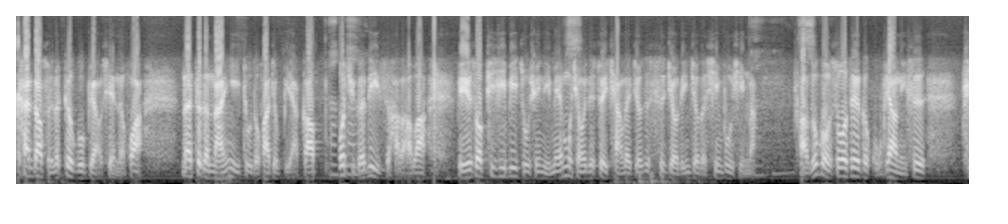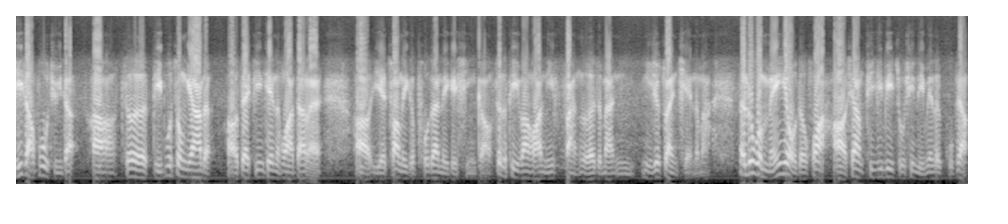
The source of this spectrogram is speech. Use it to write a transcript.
看到所谓的个股表现的话，那这个难易度的话就比较高。我举个例子好了，好不好？比如说 PCB 族群里面，目前为止最强的就是四九零九的新复兴嘛。好，如果说这个股票你是提早布局的啊，这底部重压的啊，在今天的话，当然啊也创了一个波段的一个新高。这个地方的话，你反而怎么样？你你就赚钱了嘛。那如果没有的话啊，像 PGB 族群里面的股票，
